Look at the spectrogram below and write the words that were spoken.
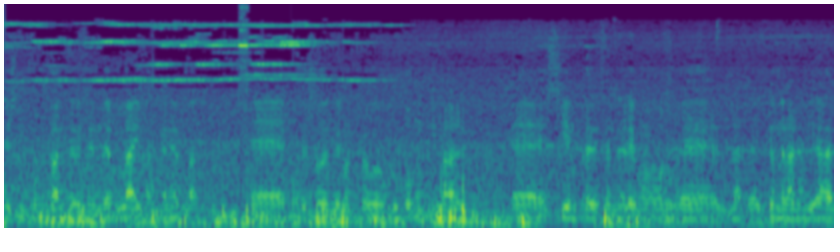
es importante defenderla y mantenerla. por eso desde nuestro grupo municipal eh, siempre defenderemos eh, la tradición de la Navidad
